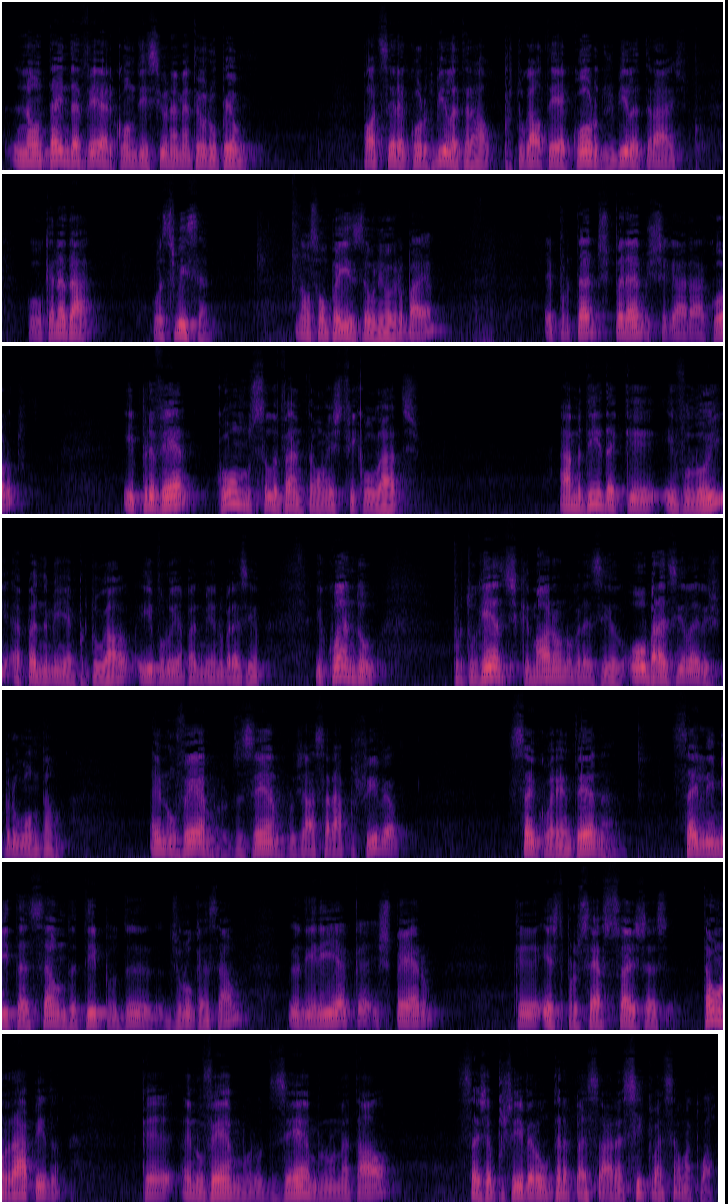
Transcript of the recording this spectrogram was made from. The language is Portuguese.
Não tem de haver condicionamento europeu. Pode ser acordo bilateral. Portugal tem acordos bilaterais com o Canadá, com a Suíça não são países da União Europeia, e, portanto, esperamos chegar a acordo e prever como se levantam as dificuldades à medida que evolui a pandemia em Portugal e evolui a pandemia no Brasil. E quando portugueses que moram no Brasil ou brasileiros perguntam em novembro, dezembro já será possível, sem quarentena, sem limitação de tipo de deslocação, eu diria que espero que este processo seja tão rápido que em novembro, dezembro, no Natal, seja possível ultrapassar a situação atual.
